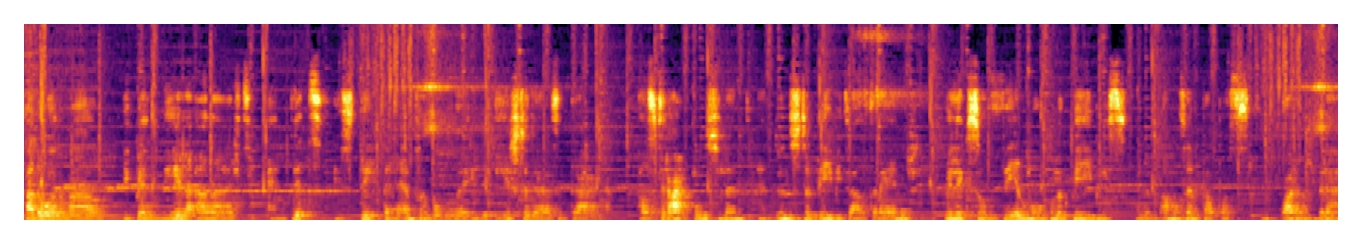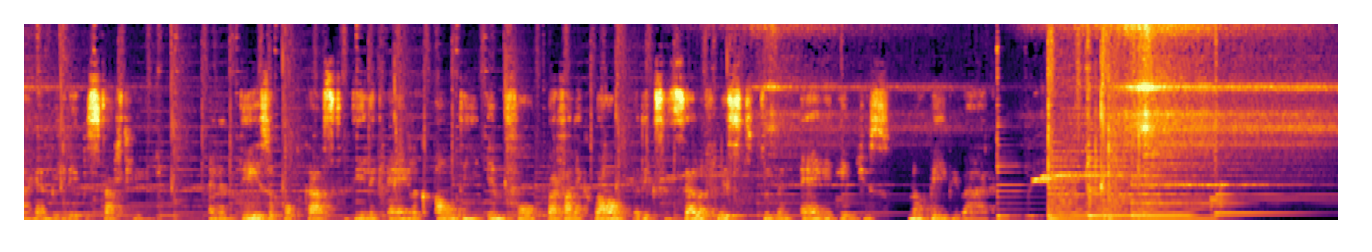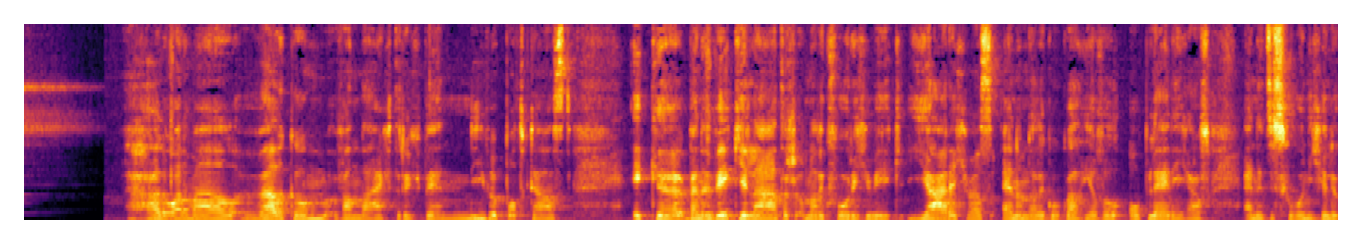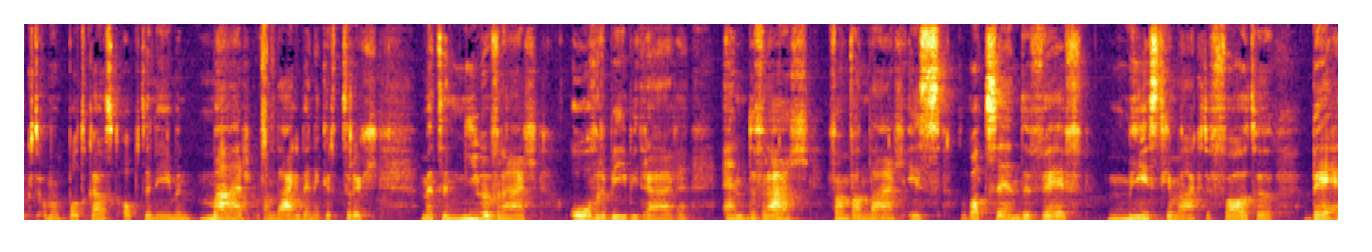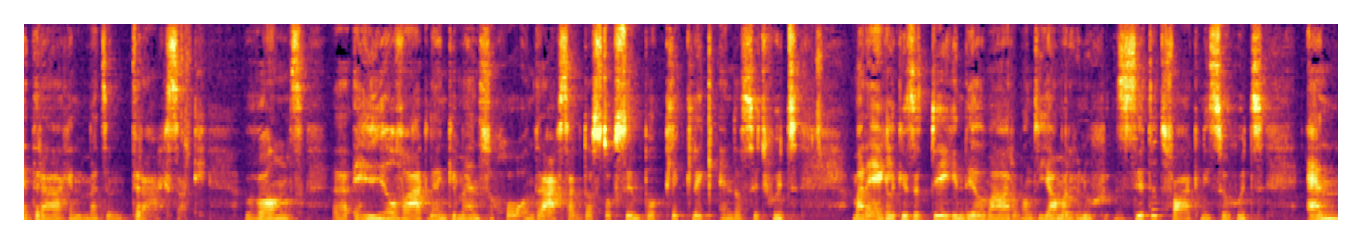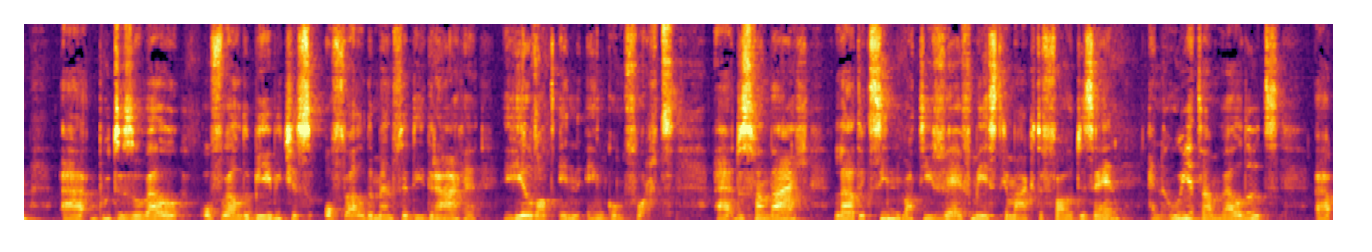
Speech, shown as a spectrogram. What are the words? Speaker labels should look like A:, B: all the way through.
A: Hallo allemaal, ik ben Nele Allaert en dit is Dichtbij en Verbonden in de eerste duizend dagen. Als draagconsulent en Dunsten babytaaltrainer wil ik zoveel mogelijk baby's en hun mama's en papa's een warm gedragen en begrepen start geven. En in deze podcast deel ik eigenlijk al die info waarvan ik wou dat ik ze zelf wist toen mijn eigen kindjes nog baby waren. Hallo allemaal, welkom vandaag terug bij een nieuwe podcast. Ik uh, ben een weekje later, omdat ik vorige week jarig was en omdat ik ook wel heel veel opleiding gaf. En het is gewoon niet gelukt om een podcast op te nemen. Maar vandaag ben ik er terug met een nieuwe vraag over babydragen. En de vraag van vandaag is: wat zijn de vijf meest gemaakte fouten bij het dragen met een draagzak? Want uh, heel vaak denken mensen: goh, een draagzak dat is toch simpel, klik, klik en dat zit goed. Maar eigenlijk is het tegendeel waar, want jammer genoeg zit het vaak niet zo goed. En uh, boeten zowel ofwel de babytjes ofwel de mensen die dragen heel wat in in comfort. Uh, dus vandaag laat ik zien wat die vijf meest gemaakte fouten zijn en hoe je het dan wel doet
